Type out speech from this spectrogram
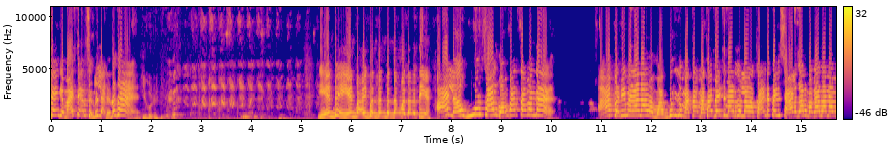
ತಂಗಿ ಮಾತ್ ಯಾರು ಸಿಗ್ಲಿಲ್ಲ ನಿನಗ ಏನ್ ಬೇ ಏನ್ ಬಾಯಿಗೆ ಬಂದಂಗ್ ಬಂದಂಗ್ ಮಾತಾಡತಿ ಅಲ್ಲ ಊರ್ ಸಾಲ್ ಒಂಬತ್ ಸಂಬಂಧ ಆ ಪರಿಮಳ ನಾವ ಮಬ್ಬರಿಗೆ ಮಕ ಮಕ ಭೇಟಿ ಮಾಡುದಲ್ಲ ಕಂಡ ಕಳಿ ಸಾಲಗಾರ ಮಗ ಅದಾನವ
